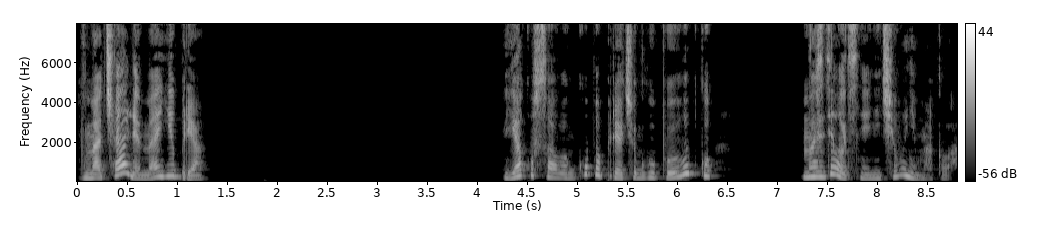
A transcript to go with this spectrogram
в начале ноября. Я кусала губы, пряча глупую улыбку, но сделать с ней ничего не могла.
